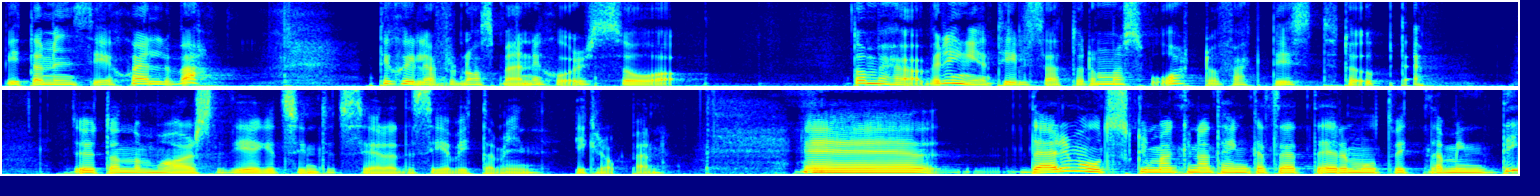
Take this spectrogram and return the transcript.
vitamin C själva. Till skillnad från oss människor. Så de behöver inget tillsatt och de har svårt att faktiskt ta upp det. Utan de har sitt eget syntetiserade C-vitamin i kroppen. Eh, däremot skulle man kunna tänka sig att däremot vitamin D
